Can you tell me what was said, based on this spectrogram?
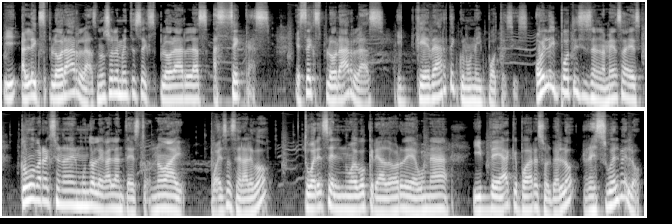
Y al explorarlas, no solamente es explorarlas a secas, es explorarlas y quedarte con una hipótesis. Hoy la hipótesis en la mesa es cómo va a reaccionar el mundo legal ante esto. No hay, ¿puedes hacer algo? Tú eres el nuevo creador de una idea que pueda resolverlo, resuélvelo.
